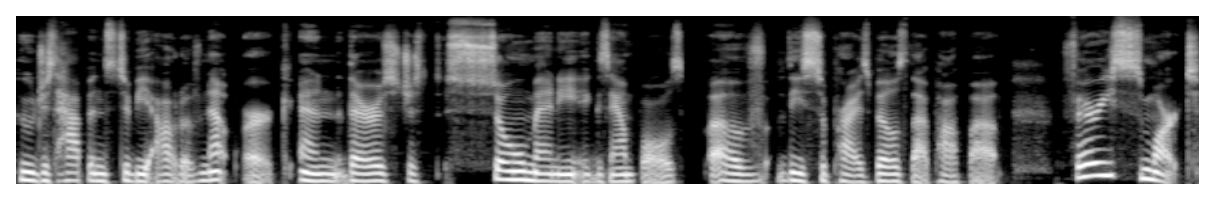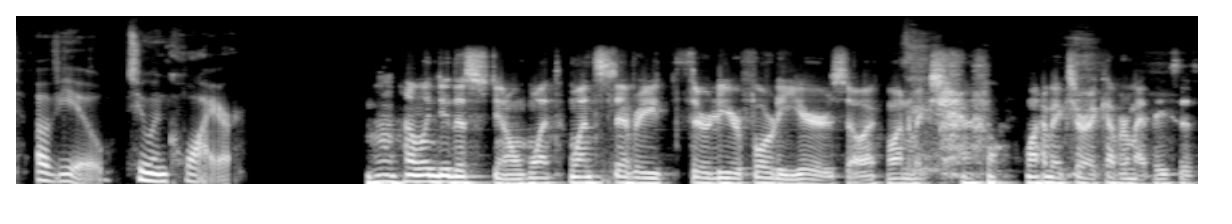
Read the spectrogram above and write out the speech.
who just happens to be out of network. And there's just so many examples of these surprise bills that pop up. Very smart of you to inquire. Well, I only do this, you know, once once every thirty or forty years, so I want to make sure want to make sure I cover my bases.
